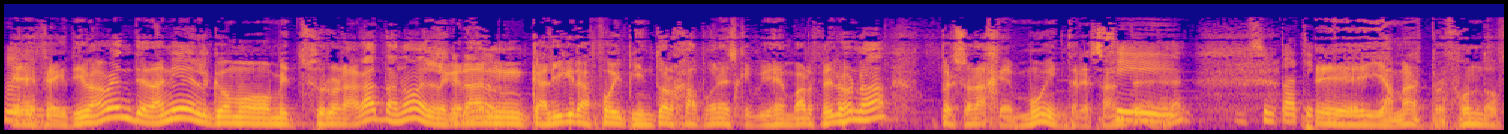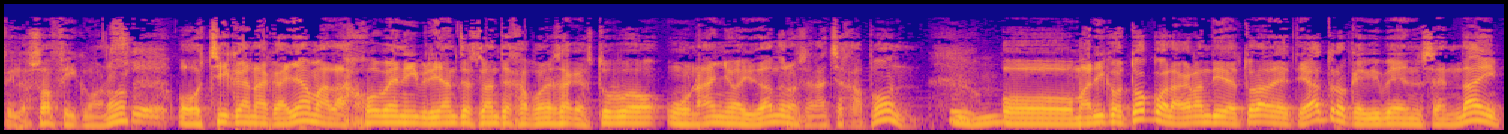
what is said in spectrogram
Efectivamente, Daniel, como Mitsuru Nagata, ¿no? El gran calígrafo y pintor japonés que vive en Barcelona. Un personaje muy interesante, Sí, ¿eh? simpático. Eh, y además profundo, filosófico, ¿no? Sí. O Chika Nakayama, la joven y brillante estudiante japonesa que estuvo un año ayudándonos en H Japón. O Mariko Toko, la gran directora de teatro que vive en Sendai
